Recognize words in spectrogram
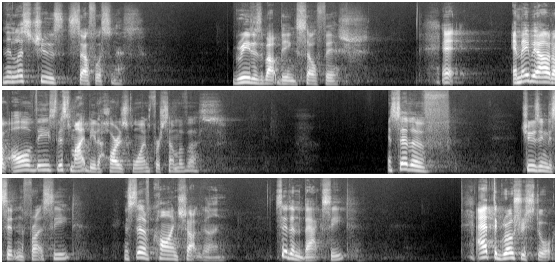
And then let's choose selflessness. Greed is about being selfish. And, and maybe out of all of these, this might be the hardest one for some of us. Instead of choosing to sit in the front seat, instead of calling shotgun, sit in the back seat. At the grocery store,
